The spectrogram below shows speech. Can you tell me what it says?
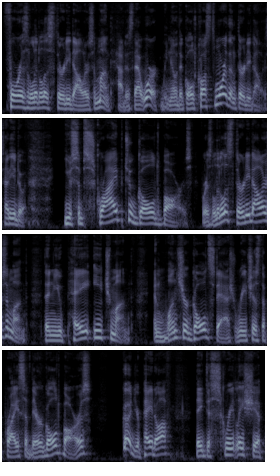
for as little as $30 a month. How does that work? We know that gold costs more than $30. How do you do it? You subscribe to gold bars for as little as $30 a month, then you pay each month. And once your gold stash reaches the price of their gold bars, good, you're paid off. They discreetly ship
